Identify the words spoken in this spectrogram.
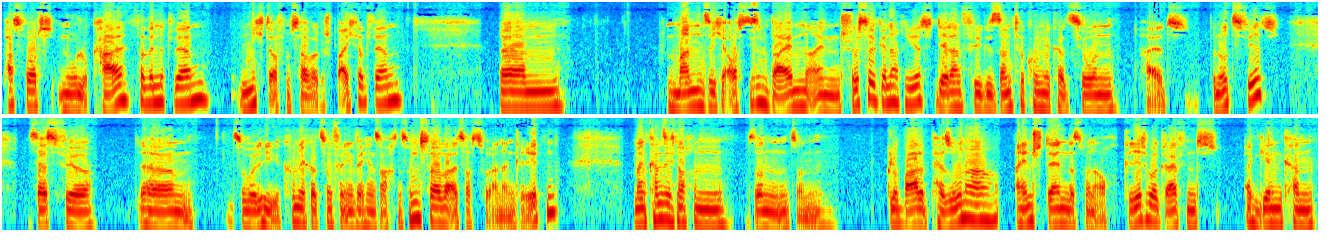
Passwort nur lokal verwendet werden, nicht auf dem Server gespeichert werden. Ähm, man sich aus diesen beiden einen Schlüssel generiert, der dann für die gesamte Kommunikation halt benutzt wird. Das heißt für ähm, sowohl die Kommunikation von irgendwelchen Sachen zum Server als auch zu anderen Geräten. Man kann sich noch ein, so ein, so ein globale Persona einstellen, dass man auch geräteübergreifend agieren kann.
